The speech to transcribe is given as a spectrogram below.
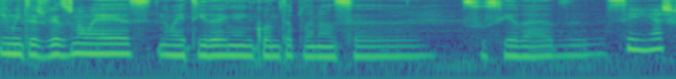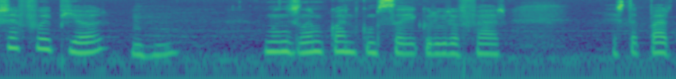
E muitas vezes não é, não é tida em conta pela nossa sociedade. Sim, acho que já foi pior. Uhum. Menos lembro quando comecei a coreografar esta parte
